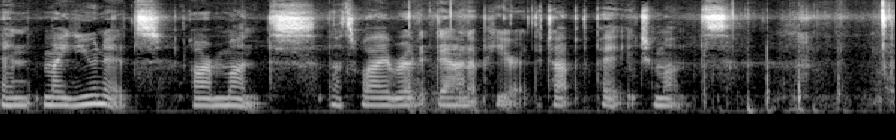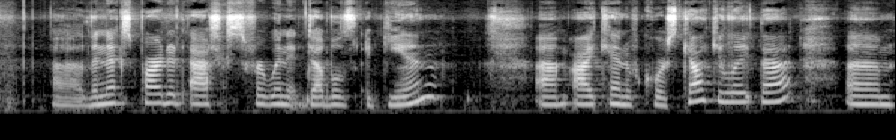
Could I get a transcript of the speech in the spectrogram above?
and my units are months. That's why I wrote it down up here at the top of the page, months. Uh, the next part it asks for when it doubles again. Um, I can of course calculate that. Um,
